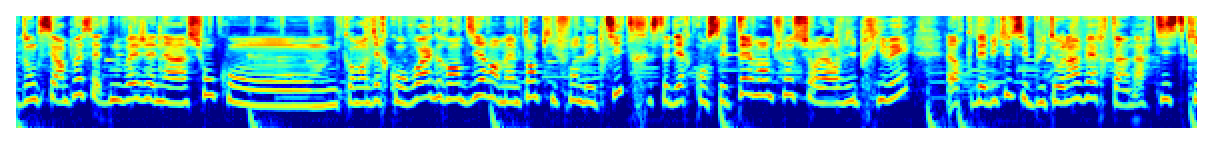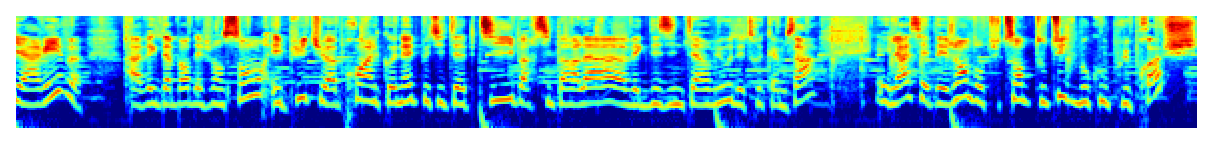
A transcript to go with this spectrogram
donc c'est un peu cette nouvelle génération qu'on comment dire qu'on voit grandir en même temps qu'ils font des titres, c'est-à-dire qu'on sait tellement de choses sur leur vie privée, alors que d'habitude c'est plutôt l'inverse. Un artiste qui arrive avec d'abord des chansons et puis tu apprends à le connaître petit à petit, par-ci par-là, avec des interviews, des trucs comme ça. Et là c'est des gens dont tu te sens tout de suite beaucoup plus proche.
